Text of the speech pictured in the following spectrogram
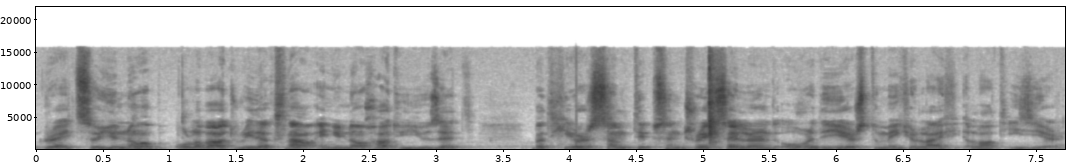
Great, so you know all about Redux now and you know how to use it, but here are some tips and tricks I learned over the years to make your life a lot easier.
